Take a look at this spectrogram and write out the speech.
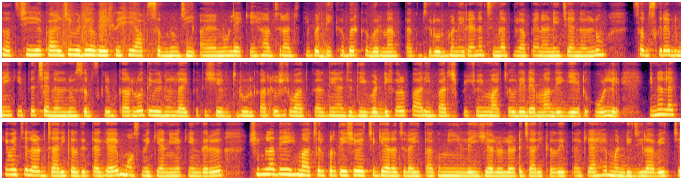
ਸਤਿ ਸ਼੍ਰੀ ਅਕਾਲ ਜੀ, ਵੀਡੀਓ ਵੇਖ ਰਹੇ ਆਪ ਸਭ ਨੂੰ ਜੀ, ਆਇਆਂ ਨੂੰ ਲੈ ਕੇ ਹਾਜ਼ਰ ਅੱਜ ਦੀ ਵੱਡੀ ਖਬਰ ਖਬਰ ਤੱਕ ਜਰੂਰ ਬਣੇ ਰਹਿਣਾ, ਜਿੰਨਾ ਵੀ ਆ ਭੈਣਾਂ ਨੇ ਚੈਨਲ ਨੂੰ ਸਬਸਕ੍ਰਾਈਬ ਨਹੀਂ ਕੀਤਾ, ਚੈਨਲ ਨੂੰ ਸਬਸਕ੍ਰਾਈਬ ਕਰ ਲਓ ਤੇ ਵੀਡੀਓ ਨੂੰ ਲਾਈਕ ਅਤੇ ਸ਼ੇਅਰ ਜਰੂਰ ਕਰ ਲਓ। ਸ਼ੁਰੂਆਤ ਕਰਦੇ ਹਾਂ ਅੱਜ ਦੀ ਵੱਡੀ ਖਬਰ, ਭਾਰੀ ਬਾਰਿਸ਼ ਪਿੱਛੋਂ ਹਿਮਾਚਲ ਦੇ ਡੈਮਾਂ ਦੇ ਗੇਟ ਖੋਲ੍ਹ। ਲਏ ਇਹਨਾਂ ਇਲਾਕਿਆਂ ਵਿੱਚ ਅਲਰਟ ਜਾਰੀ ਕਰ ਦਿੱਤਾ ਗਿਆ ਹੈ। ਮੌਸਮ ਵਿਗਿਆਨੀਆਂ ਕੇਂਦਰ ਸ਼ਿਮਲਾ ਦੇ ਹਿਮਾਚਲ ਪ੍ਰਦੇਸ਼ ਵਿੱਚ 11 ਜੁਲਾਈ ਤੱਕ ਮੀਂਹ ਲਈ ਯੈਲੋ ਅਲਰਟ ਜਾਰੀ ਕਰ ਦਿੱਤਾ ਗਿਆ ਹੈ। ਮੰਡੀ ਜ਼ਿਲ੍ਹਾ ਵਿੱਚ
